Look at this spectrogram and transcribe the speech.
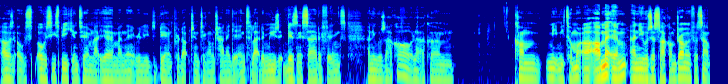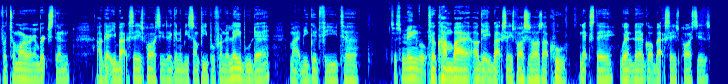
I was, I was obviously speaking to him like, yeah, man, I ain't really doing production thing. I'm trying to get into like the music business side of things. And he was like, oh, like, um, come meet me tomorrow. I, I met him and he was just like, I'm drumming for Sampha tomorrow in Brixton. I'll get you backstage parties. There are going to be some people from the label there. Might be good for you to Just mingle. to come by. I'll get you backstage passes. I was like, cool. Next day, went there, got backstage passes.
